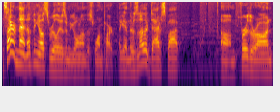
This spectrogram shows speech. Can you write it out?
Aside from that, nothing else really is going to be going on this one part. Again, there's another dive spot um, further on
